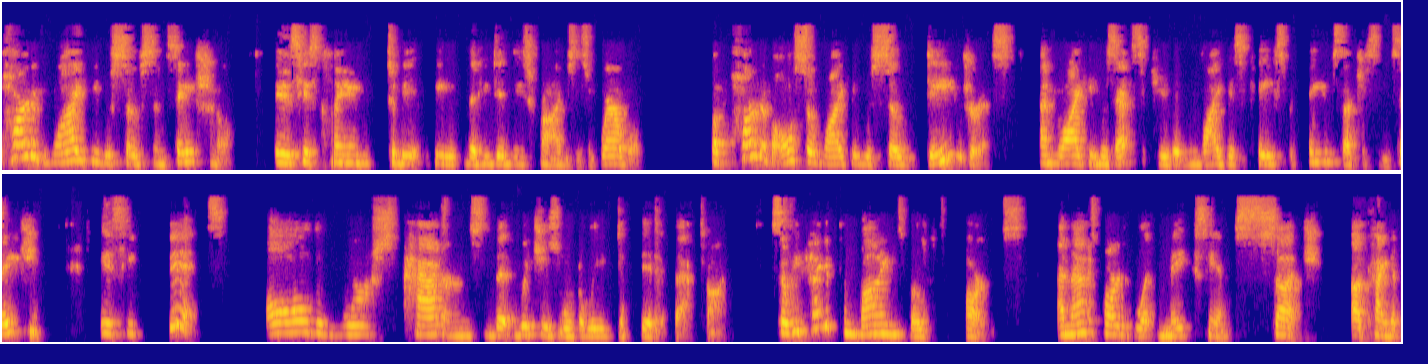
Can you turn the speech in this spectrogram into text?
Part of why he was so sensational is his claim to be he, that he did these crimes as a werewolf. But part of also why he was so dangerous and why he was executed and why his case became such a sensation is he fits all the worst patterns that witches were believed to fit at that time. So he kind of combines both parts. And that's part of what makes him such a kind of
